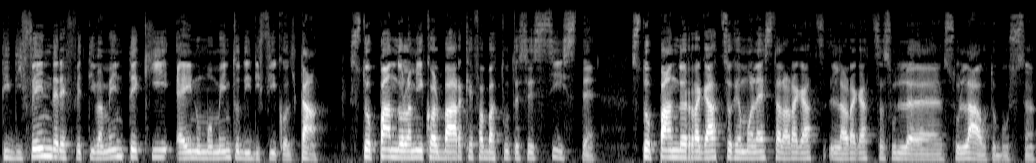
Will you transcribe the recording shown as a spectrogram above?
di difendere effettivamente chi è in un momento di difficoltà, stoppando l'amico al bar che fa battute sessiste, stoppando il ragazzo che molesta la ragazza, la ragazza sul, sull'autobus,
